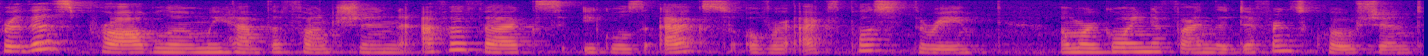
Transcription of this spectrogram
For this problem, we have the function f of x equals x over x plus 3, and we're going to find the difference quotient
